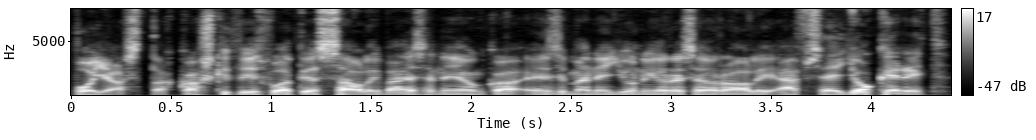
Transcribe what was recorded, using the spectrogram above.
pojasta. 25-vuotias Sauli Väisänen, jonka ensimmäinen junioriseura oli FC Jokerit,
